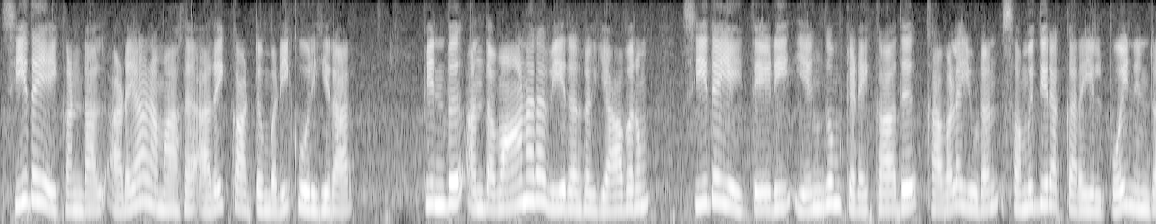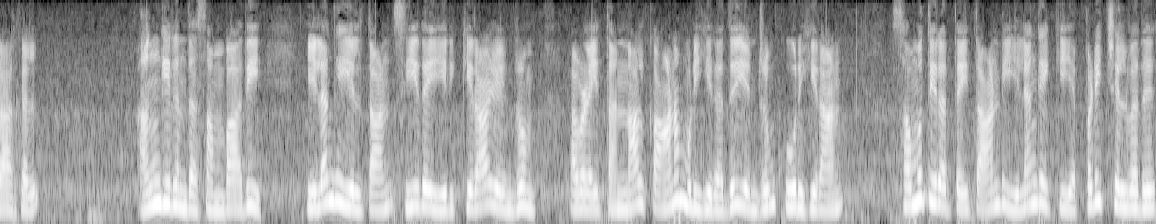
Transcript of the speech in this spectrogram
சீதையை கண்டால் அடையாளமாக அதை காட்டும்படி கூறுகிறார். பின்பு அந்த வானர வீரர்கள் யாவரும் சீதையை தேடி எங்கும் கிடைக்காது கவலையுடன் சமுத்திரக்கரையில் போய் நின்றார்கள். அங்கிருந்த சம்பாதி இலங்கையில் தான் சீதை இருக்கிறாள் என்றும் அவளை தன்னால் காண முடிகிறது என்றும் கூறுகிறான். சமுத்திரத்தை தாண்டி இலங்கைக்கு எப்படி செல்வது?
